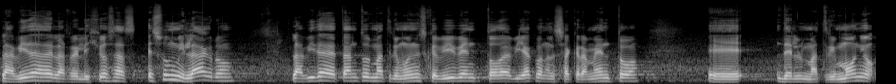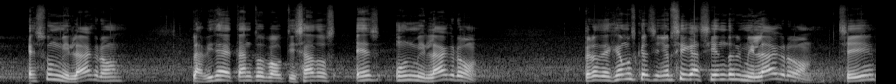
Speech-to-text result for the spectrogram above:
La vida de las religiosas es un milagro la vida de tantos matrimonios que viven todavía con el sacramento eh, del matrimonio es un milagro. La vida de tantos bautizados es un milagro. Pero dejemos que el Señor siga haciendo el milagro, ¿sí?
